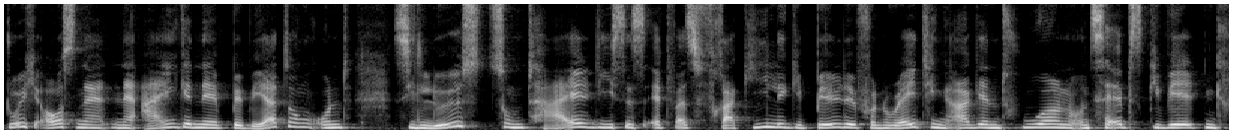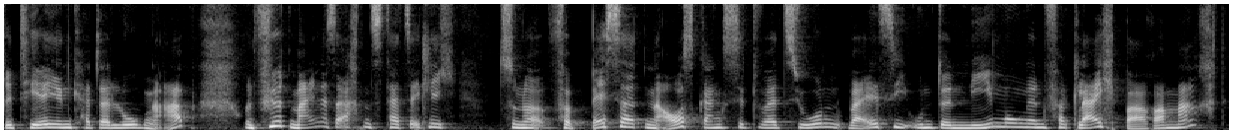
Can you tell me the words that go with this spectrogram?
durchaus eine, eine eigene Bewertung und sie löst zum Teil dieses etwas fragile Gebilde von Ratingagenturen und selbstgewählten Kriterienkatalogen ab und führt meines Erachtens tatsächlich zu einer verbesserten Ausgangssituation, weil sie Unternehmungen vergleichbarer macht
